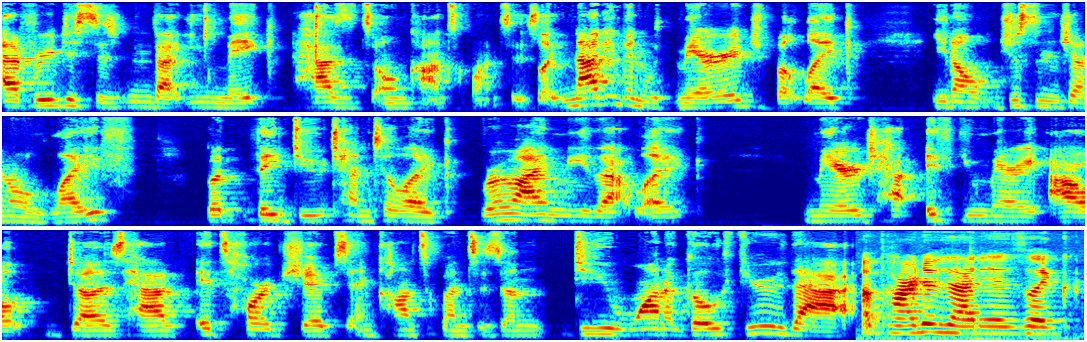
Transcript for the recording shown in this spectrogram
every decision that you make has its own consequences like not even with marriage but like you know just in general life. But they do tend to like remind me that like marriage ha- if you marry out does have its hardships and consequences and do you want to go through that? A part of that is like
